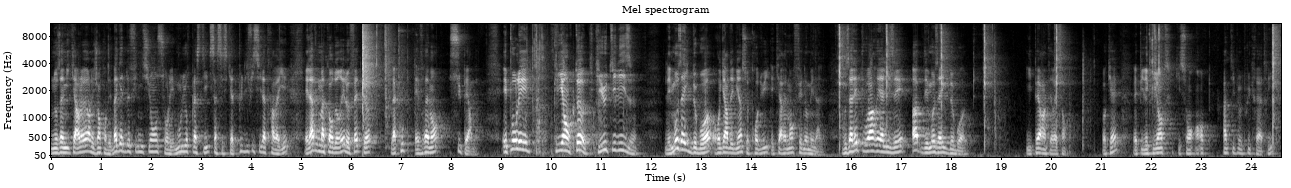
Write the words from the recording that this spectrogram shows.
Nos amis carleurs, les gens qui ont des baguettes de finition sur les moulures plastiques, ça c'est ce qu'il y a de plus difficile à travailler. Et là, vous m'accorderez le fait que la coupe est vraiment superbe. Et pour les clientes qui utilisent les mosaïques de bois, regardez bien, ce produit est carrément phénoménal. Vous allez pouvoir réaliser, hop, des mosaïques de bois. Hyper intéressant. OK? Et puis les clientes qui sont un petit peu plus créatrices,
